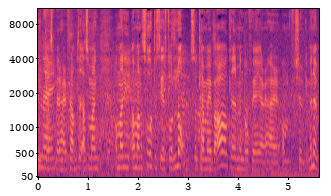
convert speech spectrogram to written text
lyckas Nej. med det här i framtiden. Alltså man, om, man, om man har svårt att se så långt så kan man ju bara, ah, okej men då får jag göra det här om 20 minuter.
